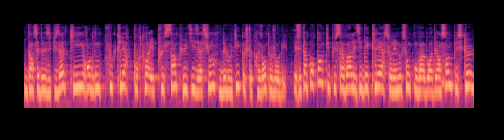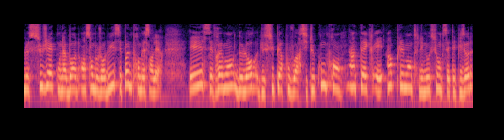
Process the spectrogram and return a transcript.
dans ces deux épisodes qui rendront plus clair pour toi et plus simple l'utilisation de l'outil que je te présente aujourd'hui. Et c'est important que tu puisses avoir les idées claires sur les notions qu'on va aborder ensemble puisque le sujet qu'on aborde ensemble aujourd'hui, c'est pas une promesse en l'air. Et c'est vraiment de l'ordre du super pouvoir. Si tu comprends, intègres et implémentes les notions de cet épisode,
